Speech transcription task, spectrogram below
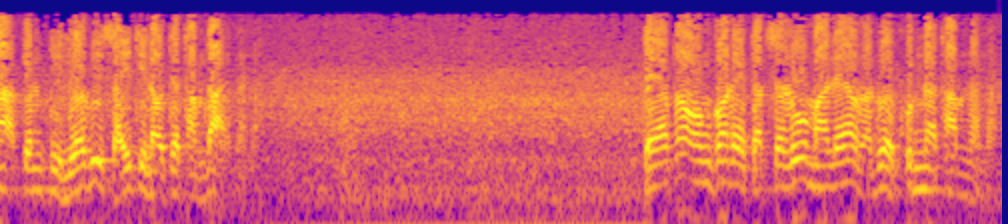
มากจนที่เหลือวิสัยที่เราจะทำได้นั่นแหละแต่พระองค์ก็ได้ตรัสรู้มาแล้วด้วยคุณธรรมนั่นแหละ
